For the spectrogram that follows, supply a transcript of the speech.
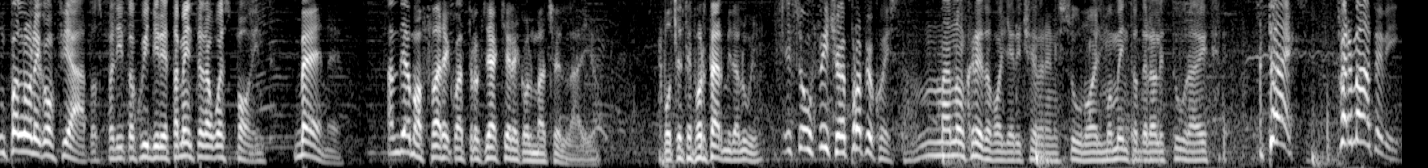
Un pallone gonfiato, spedito qui direttamente da West Point. Bene, andiamo a fare quattro chiacchiere col macellaio. Potete portarmi da lui? Il suo ufficio è proprio questo, ma non credo voglia ricevere nessuno. È il momento della lettura e. Tex! Fermatevi!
